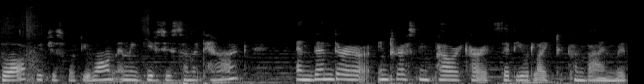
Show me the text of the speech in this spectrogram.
block which is what you want and it gives you some attack. And then there are interesting power cards that you would like to combine with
